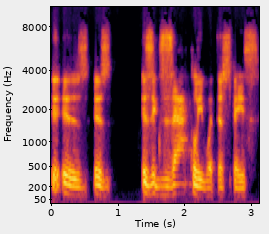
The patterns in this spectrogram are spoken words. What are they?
is is is exactly what this space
